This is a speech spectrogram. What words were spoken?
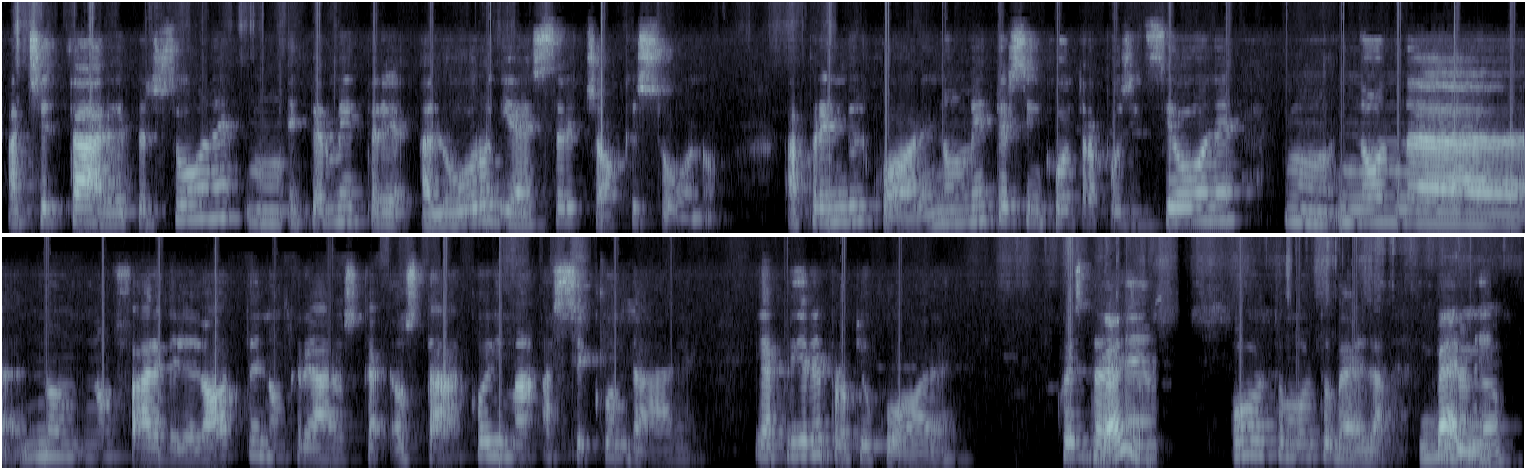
accettare le persone mh, mm, e permettere a loro di essere ciò che sono aprendo il cuore, non mettersi in contrapposizione, mm, non, eh, non, non, fare delle lotte, non creare ostacoli, ma assecondare e aprire il proprio cuore. Questa Bello. è molto molto bella. Bello.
